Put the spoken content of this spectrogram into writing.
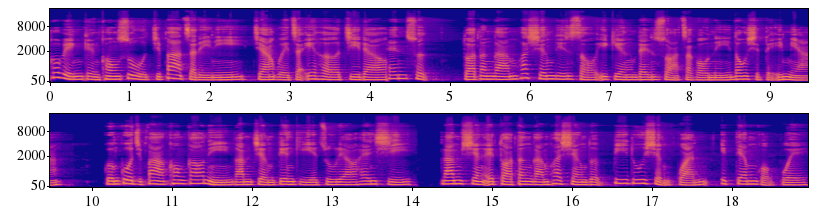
国民健康署一百十二年正月十一号资料显出。大肠癌发生人数已经连续十五年拢是第一名。根据一百零九年癌症登记的资料显示，男性的大肠癌发生率比女性高一点五倍。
